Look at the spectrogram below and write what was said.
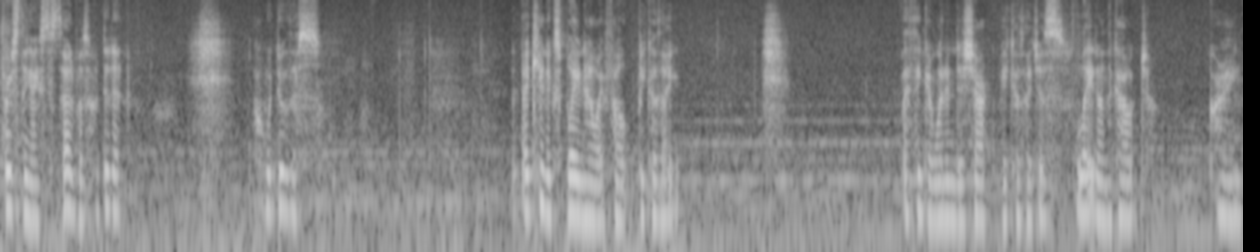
First thing I said was, Who did it? Who would do this? I can't explain how I felt because I. I think I went into shock because I just laid on the couch crying.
